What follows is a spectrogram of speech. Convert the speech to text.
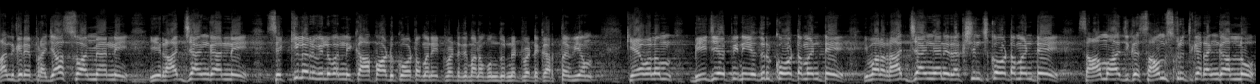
అందుకనే ప్రజాస్వామ్యాన్ని ఈ రాజ్యాంగాన్ని సెక్యులర్ విలువల్ని కాపాడుకోవటం అనేటువంటిది మన ముందున్నటువంటి కర్తవ్యం. కేవలం బీజేపీని ఎదుర్కోవటం అంటే ఇవాళ రాజ్యాంగాన్ని రక్షించుకోవటం అంటే సామాజిక సాంస్కృతిక రంగాల్లో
